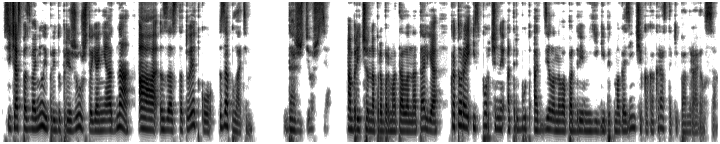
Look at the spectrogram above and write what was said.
Сейчас позвоню и предупрежу, что я не одна, а за статуэтку заплатим. Дождешься. Обреченно пробормотала Наталья, которой испорченный атрибут отделанного под Древний Египет магазинчика как раз-таки понравился.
